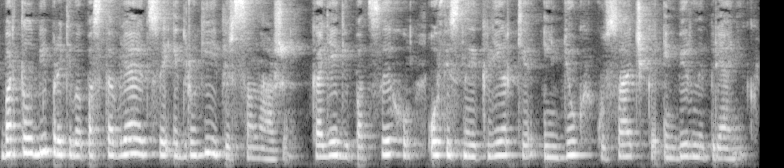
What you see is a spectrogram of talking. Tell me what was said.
Бартлби противопоставляются и другие персонажи – коллеги по цеху, офисные клерки, индюк, кусачка, имбирный пряник.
